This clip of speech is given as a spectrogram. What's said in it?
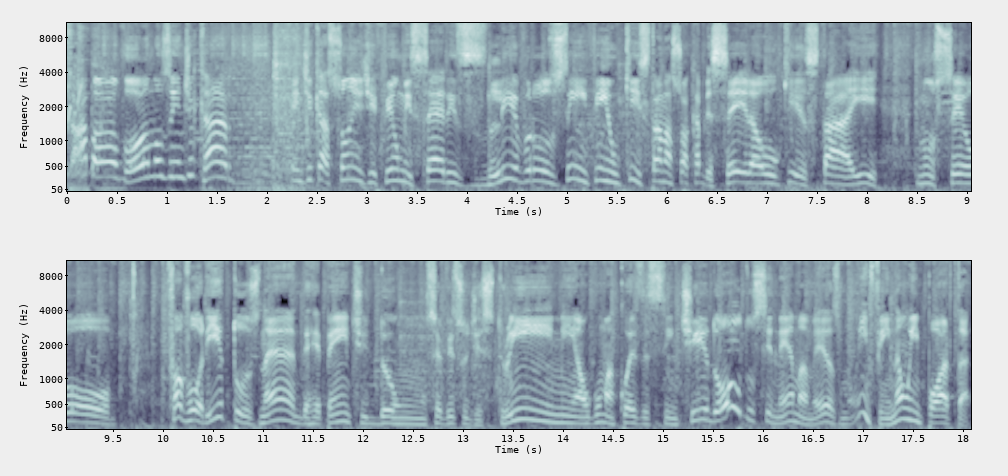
Tá bom, vamos indicar. Indicações de filmes, séries, livros, enfim, o que está na sua cabeceira, o que está aí no seu favoritos, né? De repente, de um serviço de streaming, alguma coisa desse sentido, ou do cinema mesmo, enfim, não importa.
